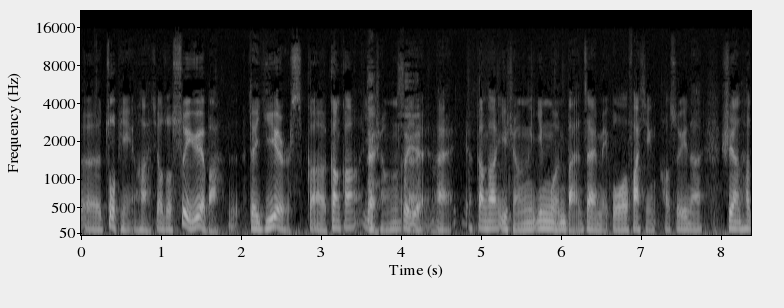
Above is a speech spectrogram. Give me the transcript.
呃作品哈，叫做《岁月》吧，《The Years》刚刚刚译成岁月，呃、哎，刚刚译成英文版，在美国发行。好，所以呢，实际上他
